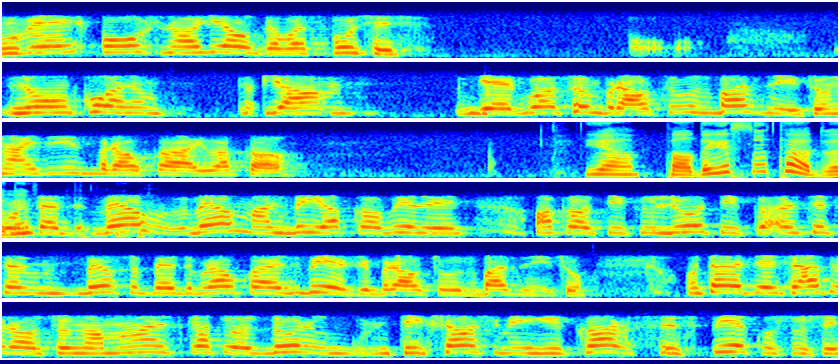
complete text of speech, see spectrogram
un vējš pūš no Jelgavas puses. Nu, un ko, nu, jā, ģērbos un braucu uz baznīcu un aiz izbraukāju atkal. Jā, paldies, nu tāda, vai Un ne? tad vēl, vēl man bija atkal vienreiz, atkal tik ļoti, es ar velosipēdu braukāju, es bieži braucu uz baznīcu. Un tagad es atbraucu no mājas, skatos, dur, tik šausmīgi kars, es piekususi,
